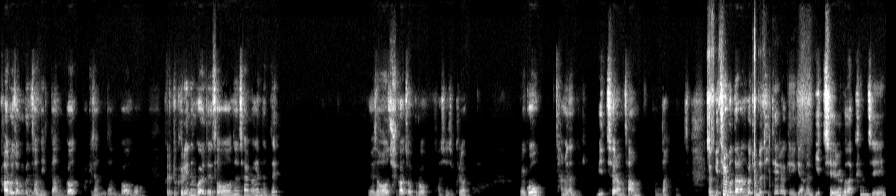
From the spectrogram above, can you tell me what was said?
가로 점근선이 있다는 것, 바뀌지 않는다는 거, 뭐, 그래프 그리는 거에 대해서는 설명했는데, 그래서 추가적으로 다시 이제 그려볼게요. 그리고 당연한 얘기. 밑을 항상 본다. 그러니까 밑을 본다라는 걸 좀 더 디테일하게 얘기하면 밑이 1보다 큰지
